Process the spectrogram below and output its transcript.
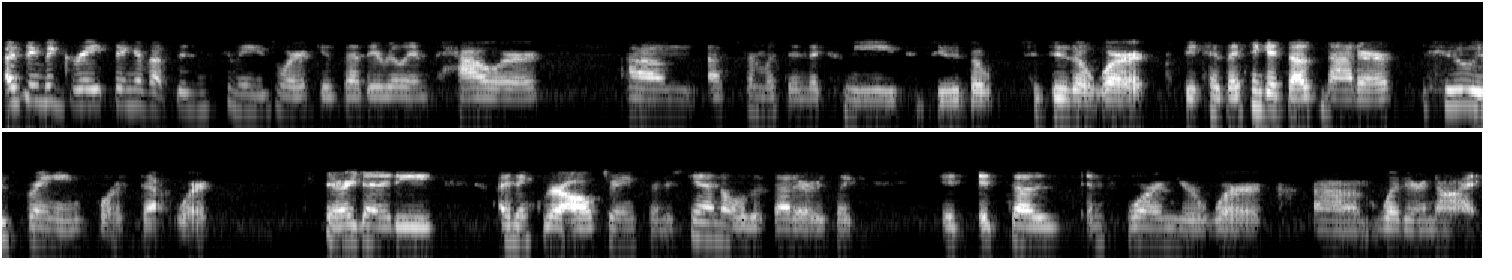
I think the great thing about Citizens Committee's work is that they really empower um, us from within the community to do the to do the work because I think it does matter who is bringing forth that work. Their identity, I think we're all starting to understand a little bit better. It's like it, it does inform your work, um, whether or not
